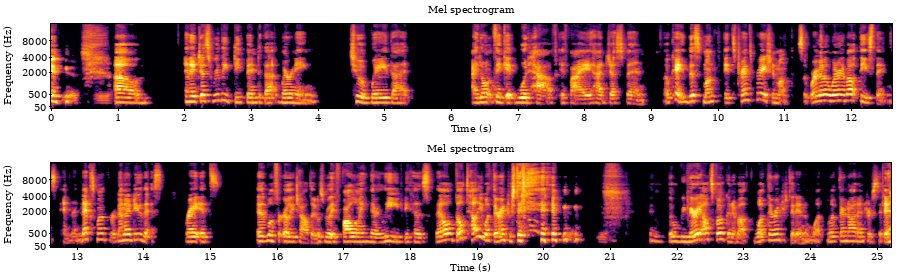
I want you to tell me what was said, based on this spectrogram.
Yeah, yeah. um, and it just really deepened that learning to a way that I don't think it would have if I had just been okay. This month it's transportation month, so we're going to learn about these things, and then next month we're going to do this. Right? It's it, well for early childhood. It was really following their lead because they'll they'll tell you what they're interested in. Yeah. They'll, they'll be very outspoken about what they're interested in and what, what they're not interested in.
